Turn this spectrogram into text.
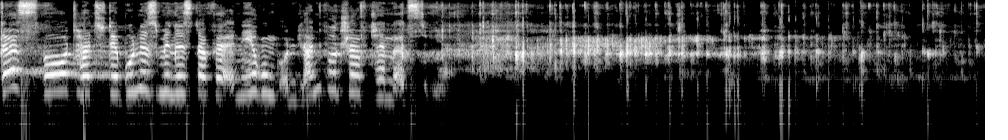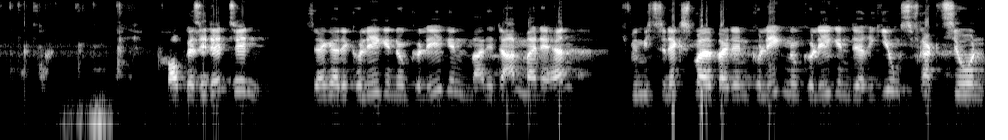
Das Wort hat der Bundesminister für Ernährung und Landwirtschaft, Herr Özdemir. Frau Präsidentin, sehr geehrte Kolleginnen und Kollegen, meine Damen, meine Herren! Ich will mich zunächst mal bei den Kolleginnen und Kollegen der Regierungsfraktion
